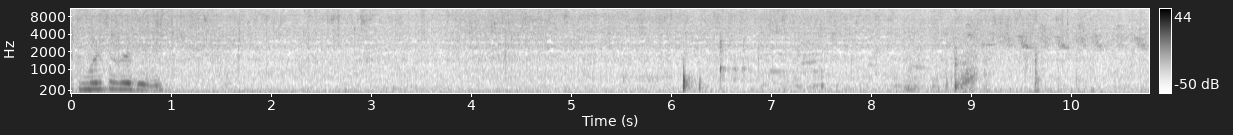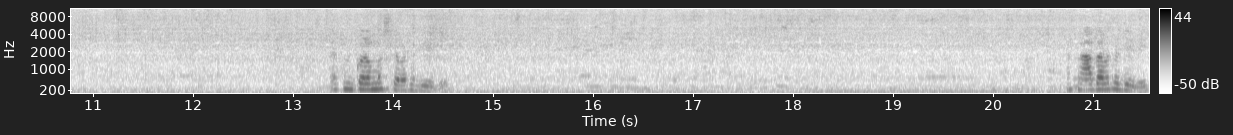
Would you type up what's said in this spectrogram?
এখন মরিচের গুঁড়ো দিয়ে দিই। এখন গরম মশলা বাটা দিয়ে দিই। এখন আদা বাটা দিয়ে দিই।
